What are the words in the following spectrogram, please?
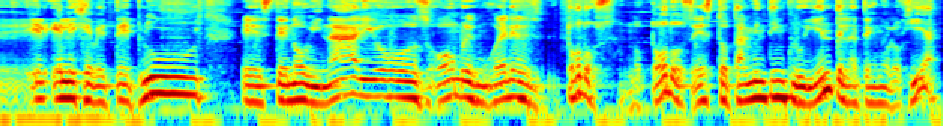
eh LGBT, este, no binarios, hombres, mujeres, todos, no todos, es totalmente incluyente en la tecnología,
